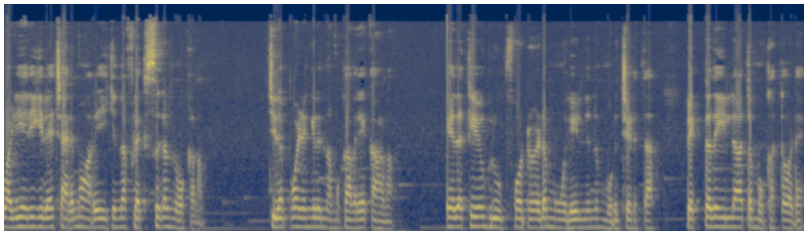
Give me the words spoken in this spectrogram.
വഴിയരികിലെ ചരമം അറിയിക്കുന്ന ഫ്ലെക്സുകൾ നോക്കണം. ചിലപ്പോഴെങ്കിലും നമുക്ക് അവരെ കാണാം. ഏതൊക്കെയോ ഗ്രൂപ്പ് ഫോട്ടോയുടെ മൂലയിൽ നിന്നും മുറിച്ചെടുത്ത വ്യക്തതയില്ലാത്ത മുഖത്തോടെ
